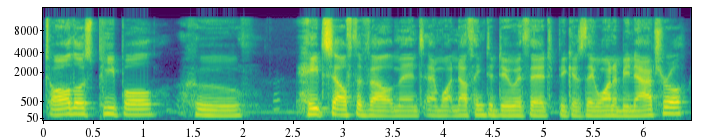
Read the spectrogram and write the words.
to all those people who hate self-development and want nothing to do with it because they want to be natural,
